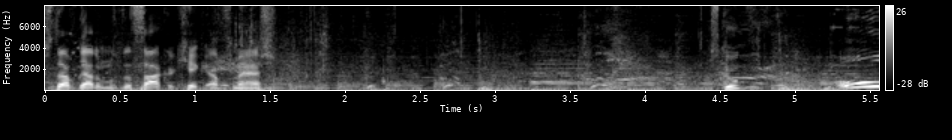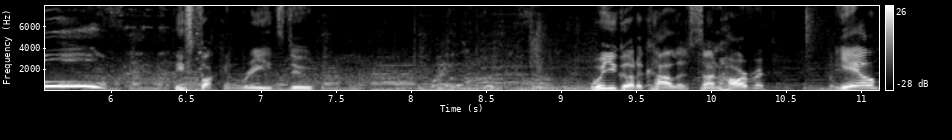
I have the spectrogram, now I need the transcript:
stuff. Got him with the soccer kick up smash. Scoop. Oh! These fucking reads, dude. Where you go to college, son? Harvard? Yale?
